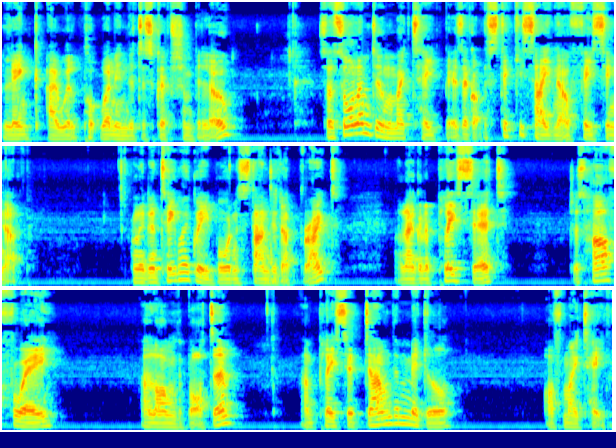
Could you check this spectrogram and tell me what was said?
link, I will put one in the description below. So that's all I'm doing with my tape is I've got the sticky side now facing up. And I'm going to take my grey board and stand it upright. And I'm going to place it just halfway along the bottom and place it down the middle of my tape.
